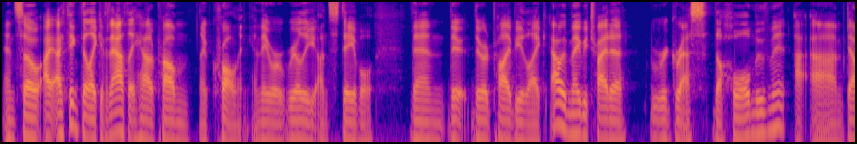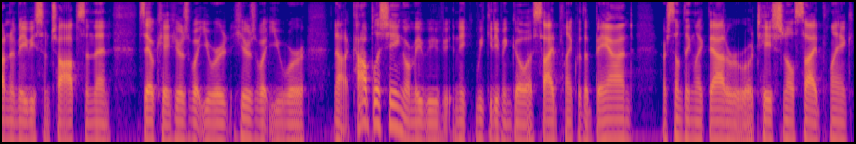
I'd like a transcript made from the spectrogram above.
and so I, I, think that like if an athlete had a problem like crawling and they were really unstable, then there there would probably be like I would maybe try to regress the whole movement uh, um, down to maybe some chops and then say okay here's what you were here's what you were not accomplishing, or maybe we could even go a side plank with a band or something like that, or a rotational side plank.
